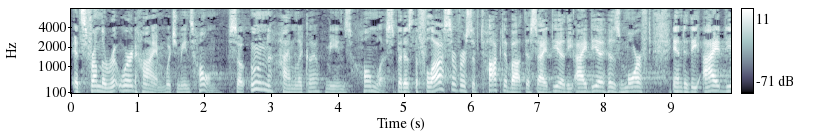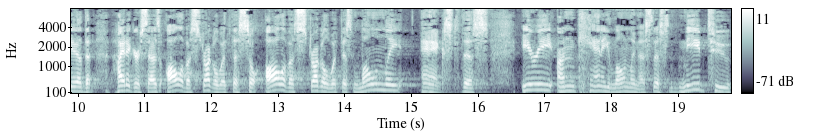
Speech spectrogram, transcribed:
It's from the root word heim, which means home. So unheimliche means homeless. But as the philosophers have talked about this idea, the idea has morphed into the idea that Heidegger says all of us struggle with this. So all of us struggle with this lonely angst, this eerie, uncanny loneliness, this need to,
